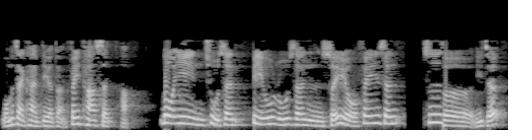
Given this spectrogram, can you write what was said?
我们再看第二段，非他生啊。若因畜生，必无如生；谁有非生，知和离则？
